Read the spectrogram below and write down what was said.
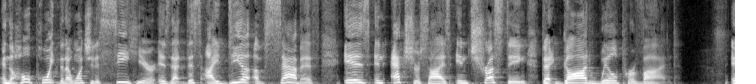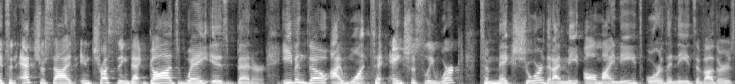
And the whole point that I want you to see here is that this idea of Sabbath is an exercise in trusting that God will provide. It's an exercise in trusting that God's way is better. Even though I want to anxiously work to make sure that I meet all my needs or the needs of others,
